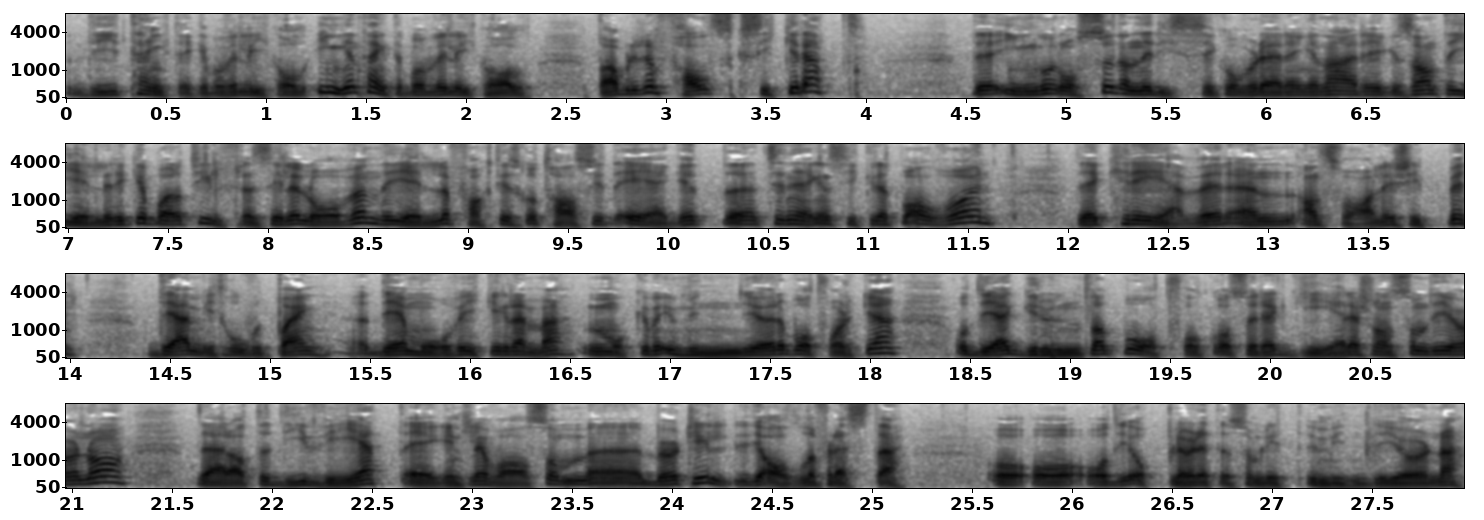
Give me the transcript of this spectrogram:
de tenkte ikke på vedlikehold. Ingen tenkte på vedlikehold. Da blir det en falsk sikkerhet. Det inngår også denne risikovurderingen her. ikke sant? Det gjelder ikke bare å tilfredsstille loven, det gjelder faktisk å ta eget, eh, sin egen sikkerhet på alvor. Det krever en ansvarlig skipper. Det er mitt hovedpoeng. Det må vi ikke glemme. Vi må ikke umyndiggjøre båtfolket. Og det er grunnen til at båtfolket også reagerer sånn som de gjør nå. Det er at de vet egentlig hva som eh, bør til, de aller fleste. Og, og, og de opplever dette som litt umyndiggjørende.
